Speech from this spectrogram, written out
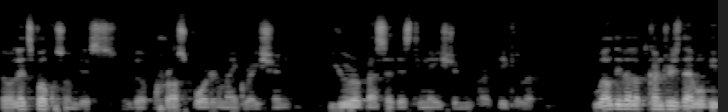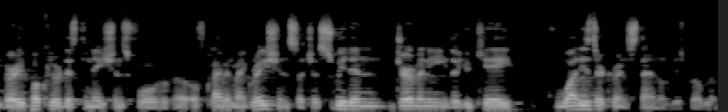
So let's focus on this the cross border migration, Europe as a destination in particular. Well developed countries that will be very popular destinations for uh, of climate migration, such as Sweden, Germany, the UK. What is their current stand on this problem?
